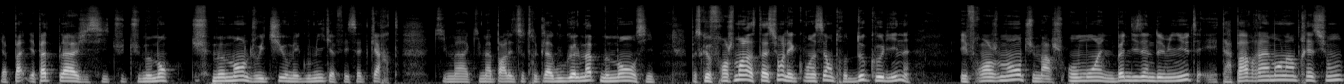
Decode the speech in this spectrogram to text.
il n'y a, pas, a pas de plage ici, tu, tu me mens. Tu me mens, Juichi Omegumi qui a fait cette carte, qui m'a parlé de ce truc-là. Google Maps me ment aussi. Parce que franchement, la station elle est coincée entre deux collines. Et franchement, tu marches au moins une bonne dizaine de minutes et t'as pas vraiment l'impression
